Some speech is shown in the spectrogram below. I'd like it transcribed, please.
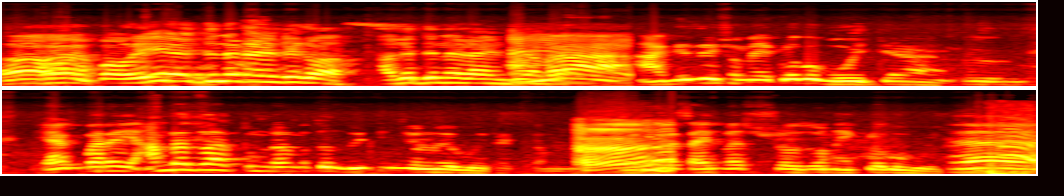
হ্যাঁ, এই দিনে আগের দিনে আমরা। আগে যে সময় একলগে বইতাম একবারে আমরা তো আর তোমরা মতন দুই তিনজন লয়ে বই থাকতাম না। আমরা চার পাঁচশো জন একলগে বই হ্যাঁ।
